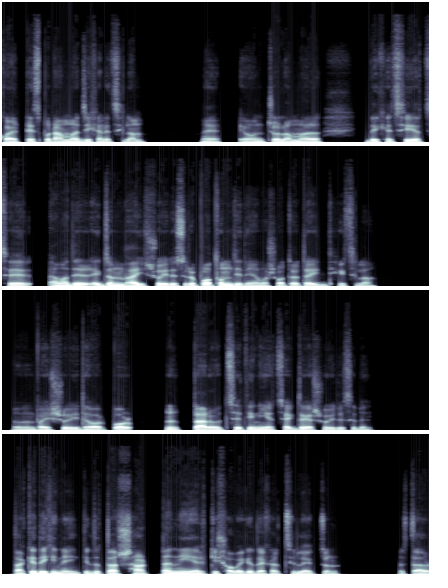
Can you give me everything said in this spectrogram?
কয়েকটা স্পট আমরা যেখানে ছিলাম, হ্যাঁ? এই অঞ্চল আমরা দেখেছি হচ্ছে আমাদের একজন ভাই শহীদ হয়েছিল প্রথম যেদিন আমরা ১৭ তারিখ দেখেছিলাম। ভাই শহীদ হওয়ার পর তার হচ্ছে তিনি হচ্ছে এক জায়গায় শহীদ হয়েছিলেন। তাকে দেখি নাই কিন্তু তার শার্টটা নিয়ে আরকি সবাইকে দেখাচ্ছিল একজন। তার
